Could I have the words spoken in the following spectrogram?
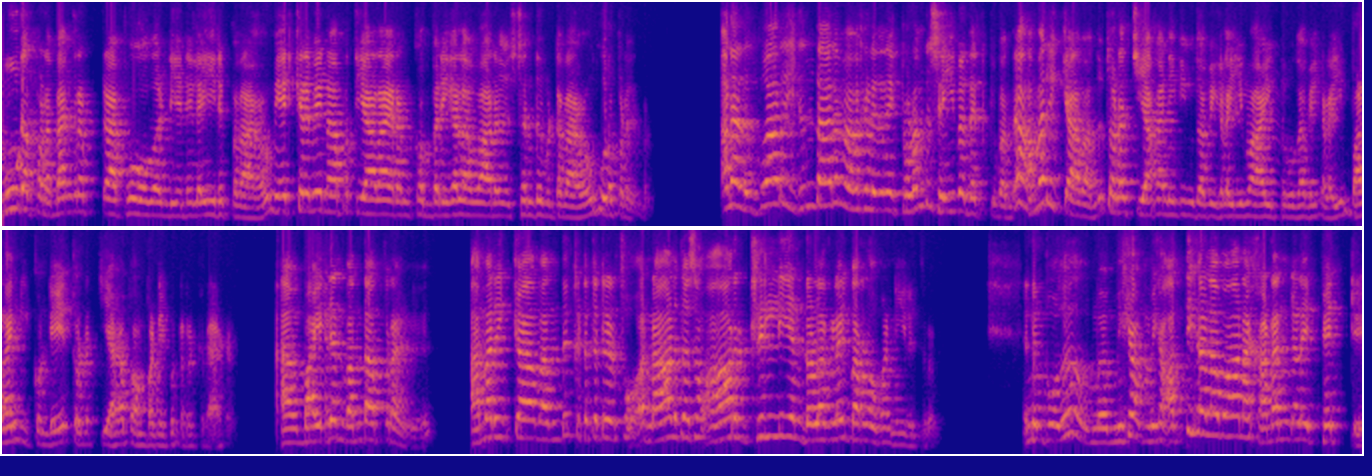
மூடப்பட பேங்க்ரப்டா போக வேண்டிய நிலை இருப்பதாகவும் ஏற்கனவே நாற்பத்தி ஆறாயிரம் கொம்பனிகள் அவ்வாறு சென்று விட்டதாகவும் கூறப்படுகின்றன ஆனால் இவ்வாறு இருந்தாலும் அவர்கள் இதனை தொடர்ந்து செய்வதற்கு வந்து அமெரிக்கா வந்து தொடர்ச்சியாக நிதி உதவிகளையும் ஆயுத உதவிகளையும் வழங்கி கொண்டே தொடர்ச்சியாக பம்ப் பண்ணி கொண்டிருக்கிறார்கள். பைடன் வந்த பிறகு அமெரிக்கா வந்து கிட்டத்தட்ட நாலு தசம் ஆறு ட்ரில்லியன் டாலர்களை பரவ பண்ணி இருக்கிறது என்னும் போது மிக மிக அதிகளவான கடன்களை பெற்று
